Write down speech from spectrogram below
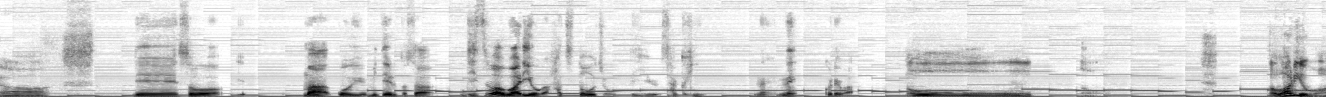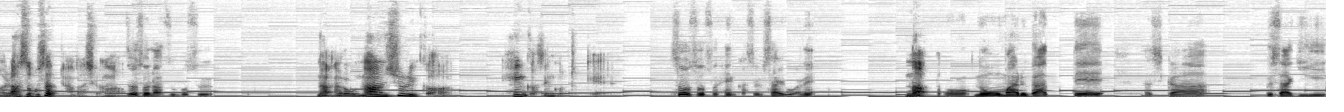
あーで、そう。まあ、こういう見てるとさ、実はワリオが初登場っていう作品なんよね、これは。おーあワリオはラスボスだったな、確かな。そうそう、ラスボス。ななんか何種類か変化せんかったっけ？そうそうそう、変化する最後はね。な、こうノーマルがあって、確か、ウサギ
